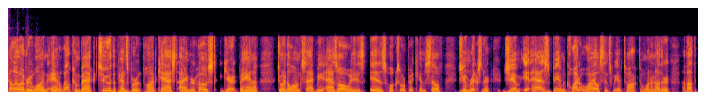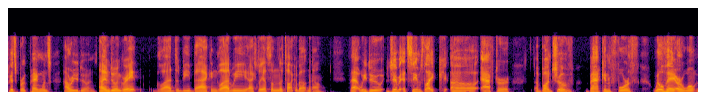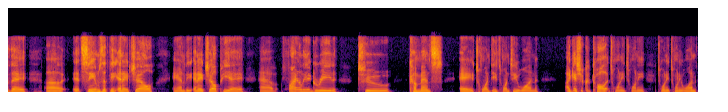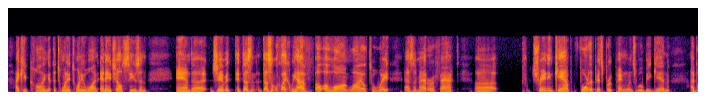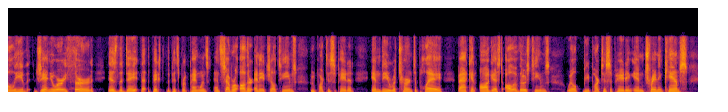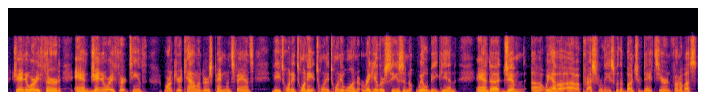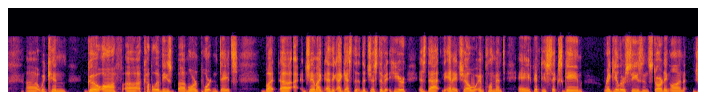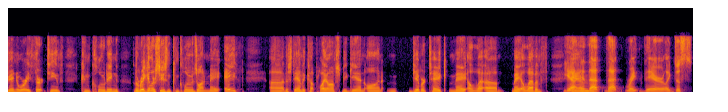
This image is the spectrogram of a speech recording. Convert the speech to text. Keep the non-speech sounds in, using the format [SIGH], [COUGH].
Hello, everyone, and welcome back to the Pensburgh podcast. I am your host, Garrett Bahana. Joined alongside me, as always, is Hooks Orpik himself, Jim Rixner. Jim, it has been quite a while since we have talked to one another about the Pittsburgh Penguins. How are you doing? I'm doing great. Glad to be back and glad we actually have something to talk about now. That we do. Jim, it seems like uh, after a bunch of back and forth, will they or won't they? Uh, it seems that the NHL and the NHLPA have finally agreed to commence a 2021 I guess you could call it 2020, 2021. I keep calling it the 2021 NHL season. And uh, Jim, it, it doesn't it doesn't look like we have a, a long while to wait. As a matter of fact, uh, training camp for the Pittsburgh Penguins will begin, I believe, January 3rd is the date that the, Pittsburgh Penguins and several other NHL teams who participated in the return to play back in August, all of those teams will be participating in training camps January 3rd and January 13th. Mark your calendars, Penguins fans. The 2020 2021 regular season will begin. And uh, Jim, uh, we have a, a, press release with a bunch of dates here in front of us. Uh, we can go off uh, a couple of these uh, more important dates. But uh, Jim, I, I, think I guess the, the gist of it here is that the NHL will implement a 56 game regular season starting on January 13th, concluding the regular season concludes on May 8th. Uh, the Stanley Cup playoffs begin on give or take May 11, uh, May 11th. Yeah, and, and that that right there, like just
